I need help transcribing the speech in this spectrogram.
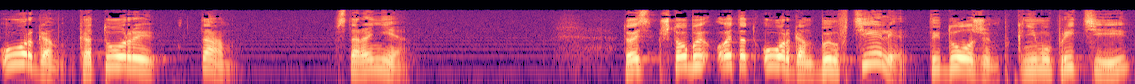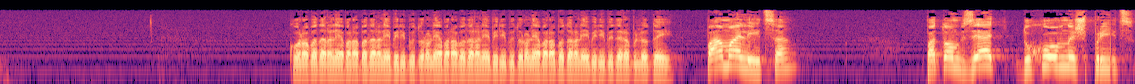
орган, который там, в стороне. То есть, чтобы этот орган был в теле, ты должен к нему прийти, помолиться, потом взять духовный шприц,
